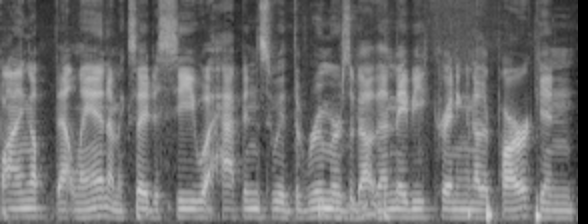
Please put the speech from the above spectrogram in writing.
buying up that land, I'm excited to see what happens with the rumors about them maybe creating another park, and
